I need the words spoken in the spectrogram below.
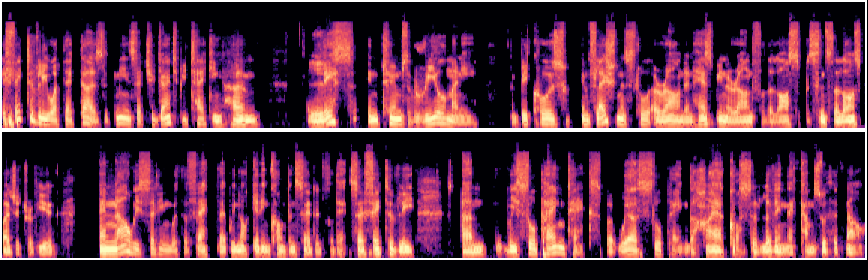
effectively, what that does, it means that you're going to be taking home less in terms of real money because inflation is still around and has been around for the last since the last budget review. And now we're sitting with the fact that we're not getting compensated for that. So effectively, um, we're still paying tax, but we're still paying the higher cost of living that comes with it now.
